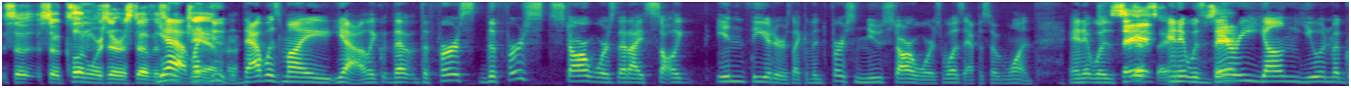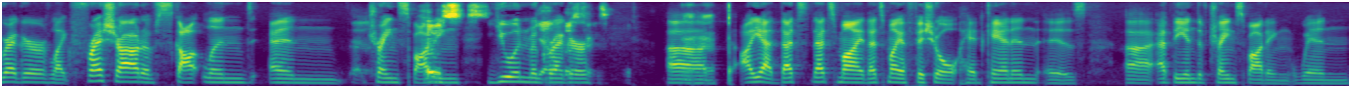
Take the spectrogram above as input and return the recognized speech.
So so Clone Wars era stuff is yeah, your like dude, huh? that was my yeah. Like the the first the first Star Wars that I saw. Like in theaters. Like the first new Star Wars was Episode One, and it was and it was very young Ewan McGregor, like fresh out of Scotland and uh, Trainspotting Post- Ewan McGregor. those Uh, Mhm. uh, yeah, that's that's my that's my official head headcanon is uh, at the end of Trainspotting when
